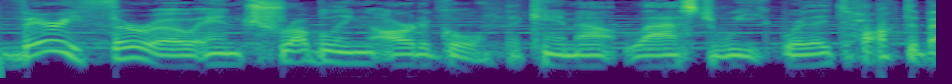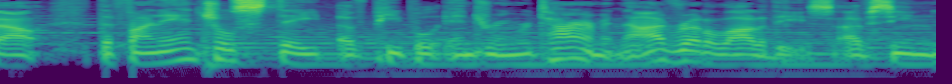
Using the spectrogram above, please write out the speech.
very thorough and troubling article that came out last week where they talked about the financial state of people entering retirement. Now, I've read a lot of these, I've seen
